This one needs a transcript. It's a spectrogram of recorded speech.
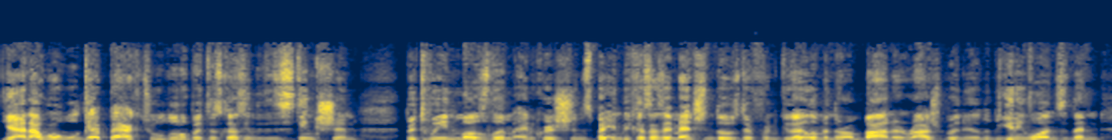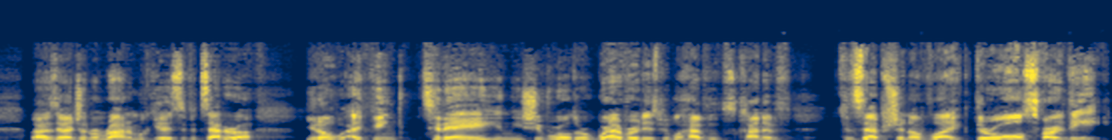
Yeah, and I will we'll get back to a little bit discussing the distinction between Muslim and Christian Spain, because as I mentioned, those different Gedolim and the Ramban and Rashba, you know, the beginning ones, and then as I mentioned, Ramban and Mukhi etc. You know, I think today in the yeshiva world or wherever it is, people have this kind of conception of like they're all Sephardi,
